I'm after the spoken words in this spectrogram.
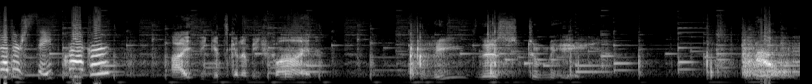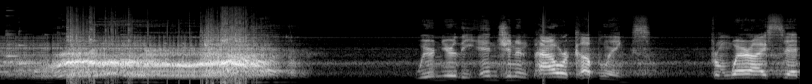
Another safe cracker? I think it's gonna be fine. Leave this to me. We're near the engine and power couplings. From where I sit,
